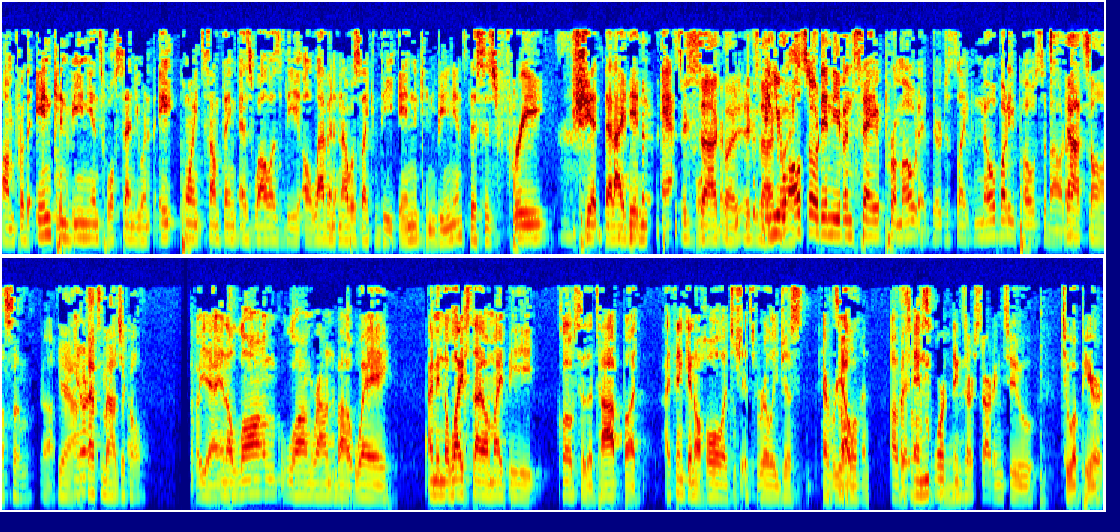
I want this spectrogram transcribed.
Um, for the inconvenience, we'll send you an eight point something as well as the 11. And I was like, the inconvenience? This is free shit that I didn't ask for. Exactly, exactly. And you also didn't even say promote it. They're just like, nobody posts about it. That's awesome. Uh, Yeah, you know that's magical. But yeah, in a long, long roundabout way, I mean, the lifestyle might be close to the top, but I think in a whole, it's it's really just every all. element of it, and more yeah. things are starting to to appear.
